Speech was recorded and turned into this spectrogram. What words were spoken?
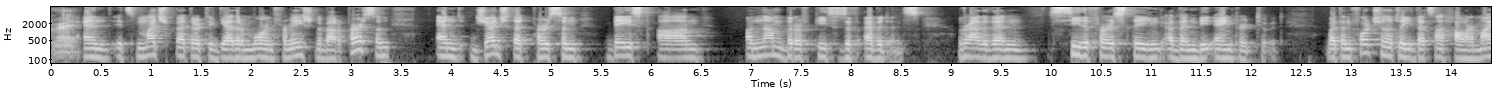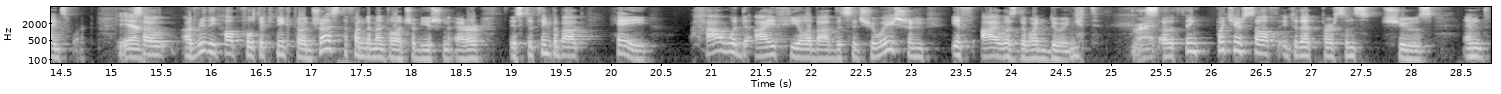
right. and it's much better to gather more information about a person and judge that person based on a number of pieces of evidence rather than see the first thing and then be anchored to it. But unfortunately, that's not how our minds work. Yeah. So, a really helpful technique to address the fundamental attribution error is to think about hey, how would I feel about the situation if I was the one doing it? Right. So, think, put yourself into that person's shoes and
